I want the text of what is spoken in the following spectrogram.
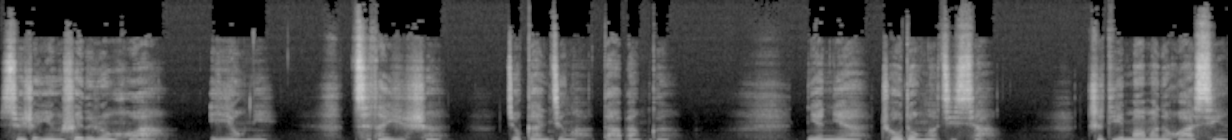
蓄着饮水的润滑，一用力，呲的一声，就干净了大半根。年年抽动了几下，直抵妈妈的花心。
